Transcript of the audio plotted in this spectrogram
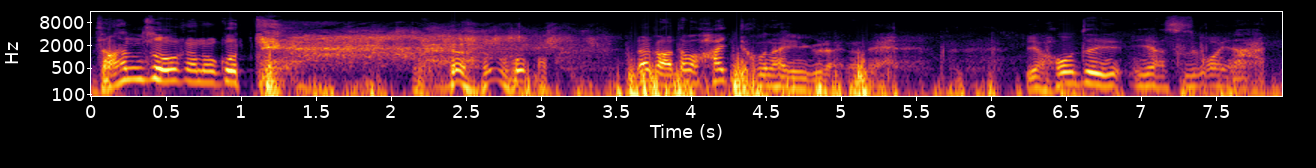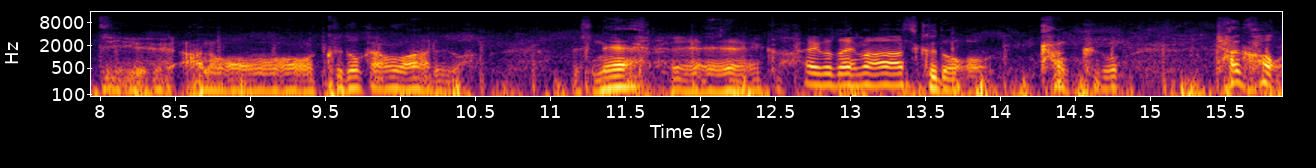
残像が残ってもうなんか頭入ってこないぐらいのね。いや本当にいやすごいなっていうあのー、工藤館ワールドですね、えー、おはようございます。工藤館工藤脚本。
